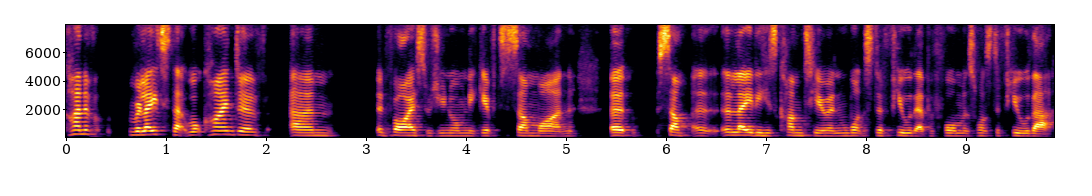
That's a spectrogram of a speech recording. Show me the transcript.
kind of related to that, what kind of um, advice would you normally give to someone, uh, some a, a lady who's come to you and wants to fuel their performance, wants to fuel that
